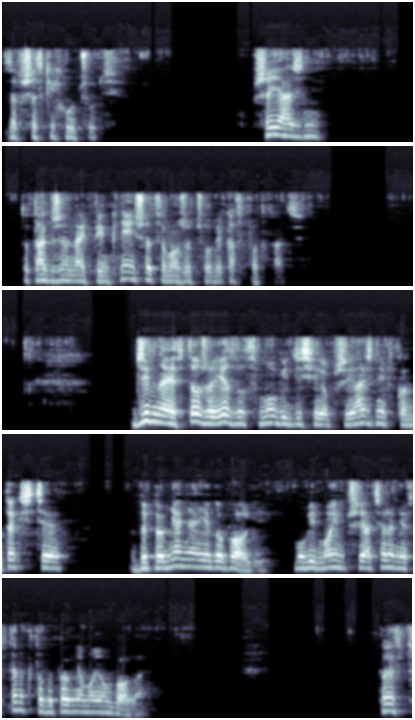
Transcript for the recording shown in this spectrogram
ze wszystkich uczuć. Przyjaźń to także najpiękniejsze, co może człowieka spotkać. Dziwne jest to, że Jezus mówi dzisiaj o przyjaźni w kontekście wypełniania Jego woli. Mówi, moim przyjacielem jest ten, kto wypełnia moją wolę. To jest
